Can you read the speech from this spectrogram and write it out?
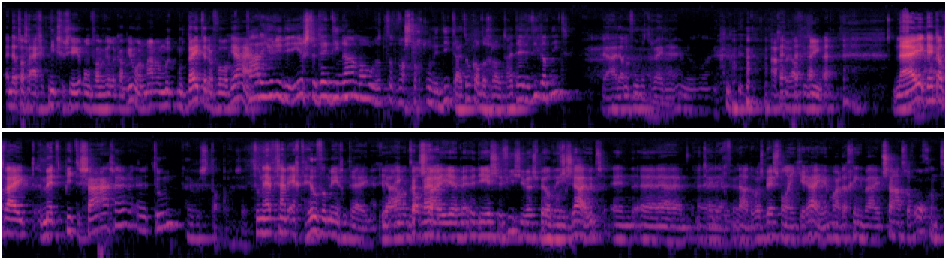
En dat was eigenlijk niet zozeer om van willen kampioen maar we moeten moet beter dan vorig jaar. Waren jullie de eerste, deed Dynamo, dat was toch toen in die tijd ook al de grootheid, deden die dat niet? Ja, dan een voetbaltrainer, hè. Eh, achteraf gezien. Nee, ik denk dat wij met Pieter Sager eh, toen, Hebben we stappen. Toen hebben, zijn we echt heel veel meer gaan trainen. En Ja, ik- want als wij- wij eh, met de eerste divisie, speelden in Zuid. En eh, Ja, eh, nou, er was best wel eentje rijden, maar dan gingen wij op zaterdagochtend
